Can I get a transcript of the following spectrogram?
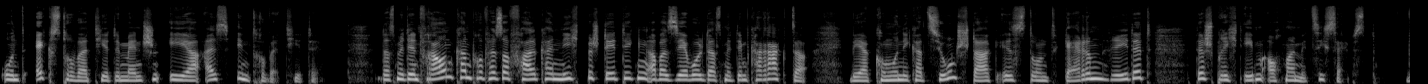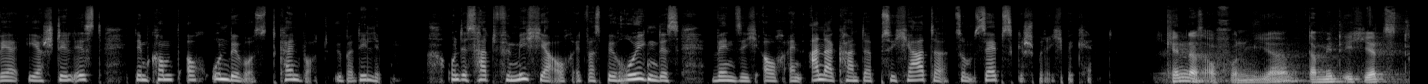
und extrovertierte Menschen eher als introvertierte. Das mit den Frauen kann Professor Falker nicht bestätigen, aber sehr wohl das mit dem Charakter. Wer kommunikationsstark ist und gern redet, der spricht eben auch mal mit sich selbst. Wer eher still ist, dem kommt auch unbewusst kein Wort über die Lippen. Und es hat für mich ja auch etwas Beruhigendes, wenn sich auch ein anerkannter Psychiater zum Selbstgespräch bekennt. Ich kenne das auch von mir, damit ich jetzt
